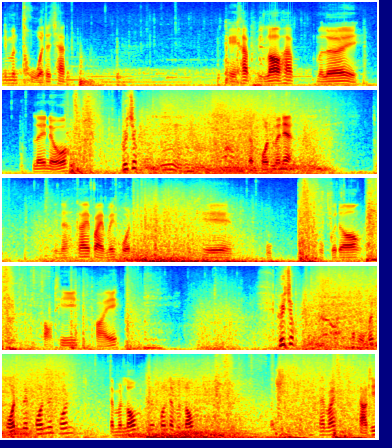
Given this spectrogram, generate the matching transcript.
นี่มันถั่วจะชัดโอเคครับ อีกรอบครับ มาเลย เลยหนูวิชุบแต่ปนมาเนี่ย นนะใกล้ไปไม่พ้นโอเคปุบกระดองสองทีถอยเฮ้ยชุบโอ้โหไม่พ้นไม่พ้นไม่พ้นแต่มันล้มไม่พ้นแต่มันล้มได้ไหมสามที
